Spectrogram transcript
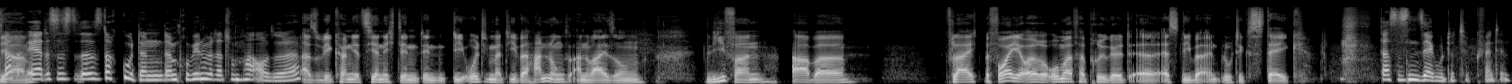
Ja. Doch, ja, das ist, das ist doch gut. Dann, dann probieren wir das doch mal aus, oder? Also wir können jetzt hier nicht den, den, die ultimative Handlungsanweisung liefern, aber vielleicht, bevor ihr eure Oma verprügelt, äh, esst lieber ein blutiges Steak. Das ist ein sehr guter Tipp, Quentin.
